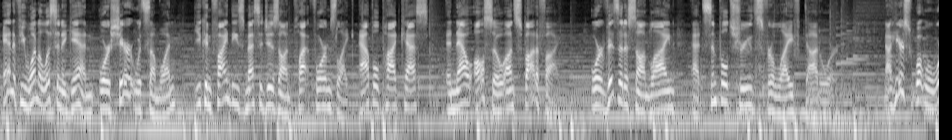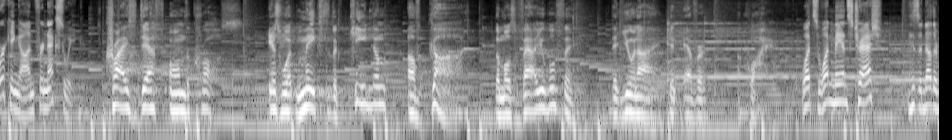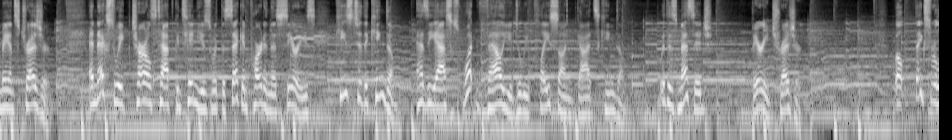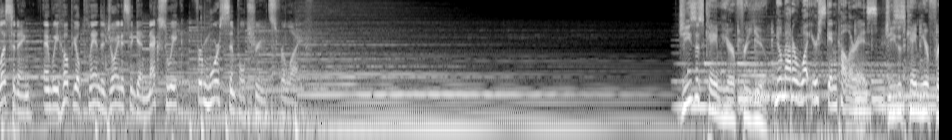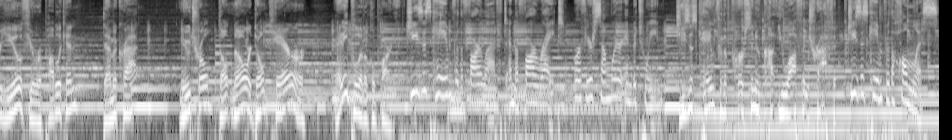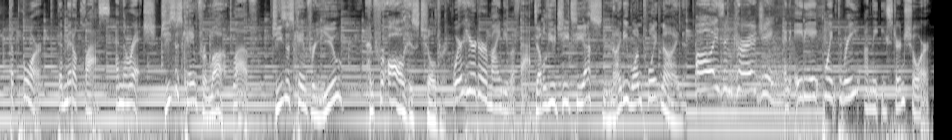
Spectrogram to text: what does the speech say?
And if you want to listen again or share it with someone, you can find these messages on platforms like Apple Podcasts and now also on Spotify. Or visit us online at simpletruthsforlife.org. Now, here's what we're working on for next week Christ's death on the cross is what makes the kingdom of God the most valuable thing that you and I can ever acquire. What's one man's trash is another man's treasure. And next week, Charles Tapp continues with the second part in this series, Keys to the Kingdom, as he asks, What value do we place on God's kingdom? With his message, Buried Treasure. Well, thanks for listening, and we hope you'll plan to join us again next week for more simple truths for life. Jesus came here for you. No matter what your skin color is, Jesus came here for you if you're Republican, Democrat, neutral, don't know or don't care, or any political party. Jesus came for the far left and the far right, or if you're somewhere in between. Jesus came for the person who cut you off in traffic. Jesus came for the homeless, the poor, the middle class, and the rich. Jesus came for love. Love. Jesus came for you and for all his children. We're here to remind you of that. WGTS 91.9. Always encouraging. And 88.3 on the Eastern Shore.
